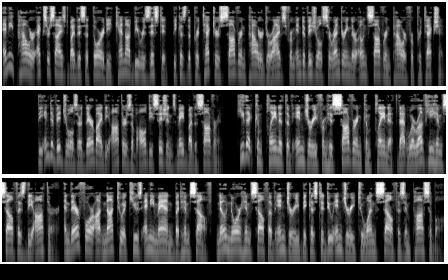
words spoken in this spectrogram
Any power exercised by this authority cannot be resisted, because the protector's sovereign power derives from individuals surrendering their own sovereign power for protection. The individuals are thereby the authors of all decisions made by the sovereign. He that complaineth of injury from his sovereign complaineth that whereof he himself is the author, and therefore ought not to accuse any man but himself, no nor himself of injury because to do injury to one's self is impossible.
